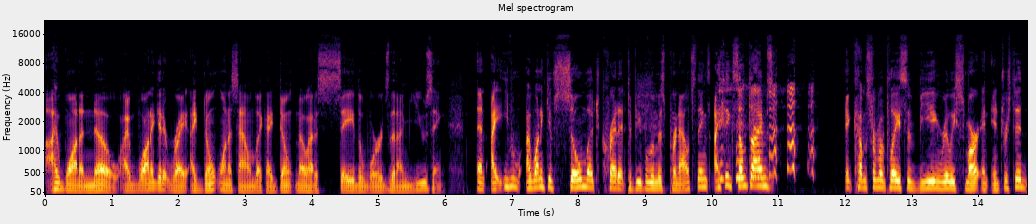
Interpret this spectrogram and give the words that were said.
I want to know. I want to get it right. I don't want to sound like I don't know how to say the words that I'm using. And I even I want to give so much credit to people who mispronounce things. I think sometimes it comes from a place of being really smart and interested.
